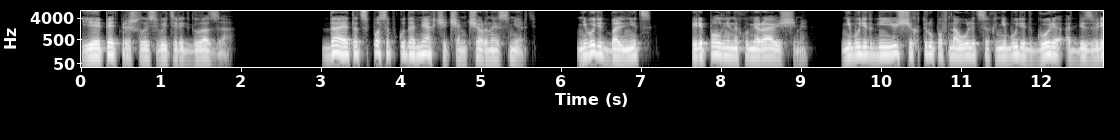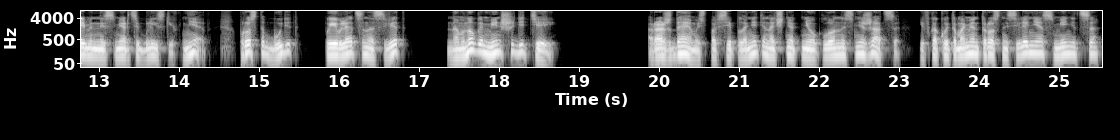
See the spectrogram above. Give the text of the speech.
Ей опять пришлось вытереть глаза. Да, этот способ куда мягче, чем черная смерть. Не будет больниц, переполненных умирающими, не будет гниющих трупов на улицах, не будет горя от безвременной смерти близких. Нет, просто будет появляться на свет намного меньше детей. Рождаемость по всей планете начнет неуклонно снижаться, и в какой-то момент рост населения сменится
